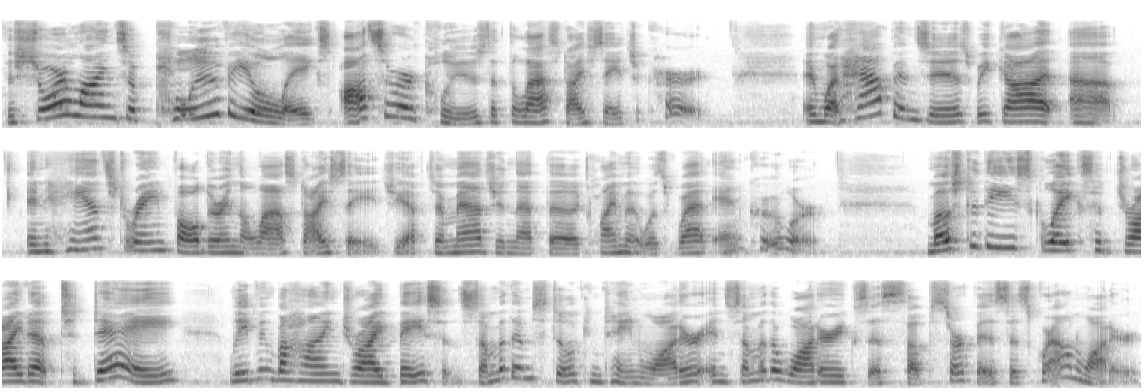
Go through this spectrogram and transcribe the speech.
The shorelines of pluvial lakes also are clues that the last ice age occurred. And what happens is we got uh, enhanced rainfall during the last ice age. You have to imagine that the climate was wet and cooler. Most of these lakes have dried up today, leaving behind dry basins. Some of them still contain water, and some of the water exists subsurface as groundwater.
